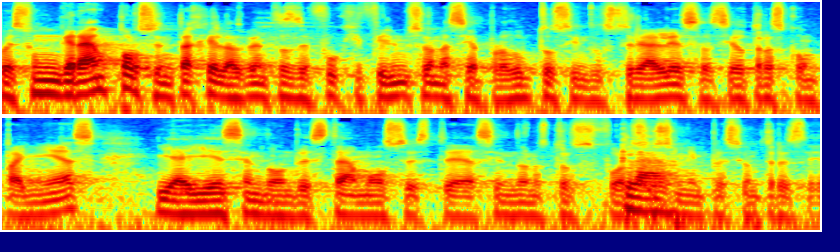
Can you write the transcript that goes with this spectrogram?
pues un gran porcentaje de las ventas de Fujifilm son hacia productos industriales, hacia otras compañías, y ahí es en donde estamos este, haciendo nuestros esfuerzos Claro. en impresión 3D.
